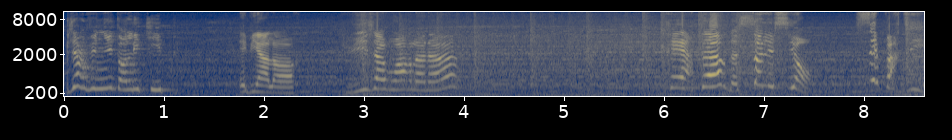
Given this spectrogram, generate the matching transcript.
Bienvenue dans l'équipe. Eh bien alors, puis-je avoir l'honneur? Créateur de solutions C'est parti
